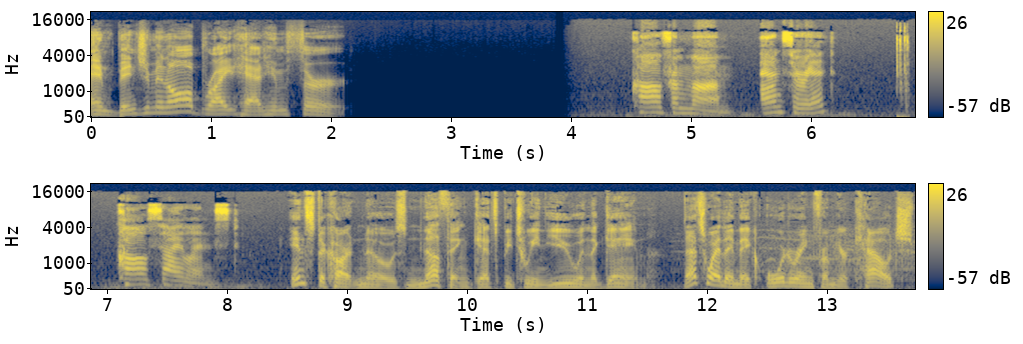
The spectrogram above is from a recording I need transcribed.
And Benjamin Albright had him third. Call from mom. Answer it. Call silenced. Instacart knows nothing gets between you and the game. That's why they make ordering from your couch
